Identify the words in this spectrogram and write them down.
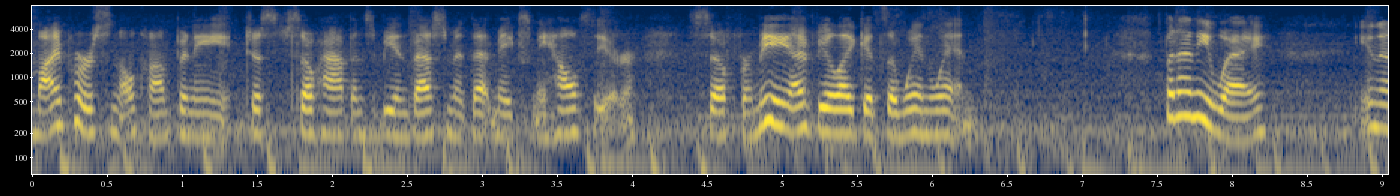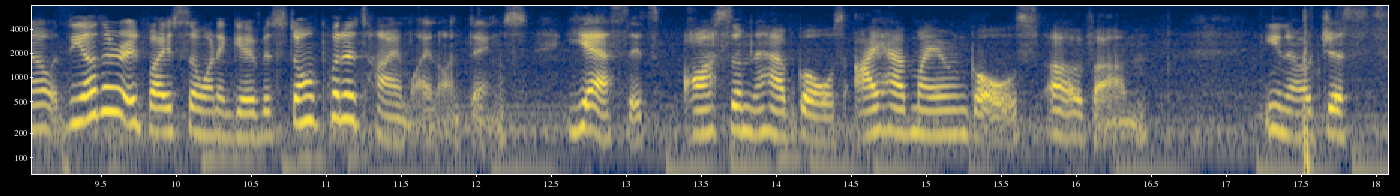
my personal company just so happens to be investment that makes me healthier. So for me, I feel like it's a win-win. But anyway, you know, the other advice I want to give is don't put a timeline on things. Yes, it's awesome to have goals. I have my own goals of, um, you know, just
